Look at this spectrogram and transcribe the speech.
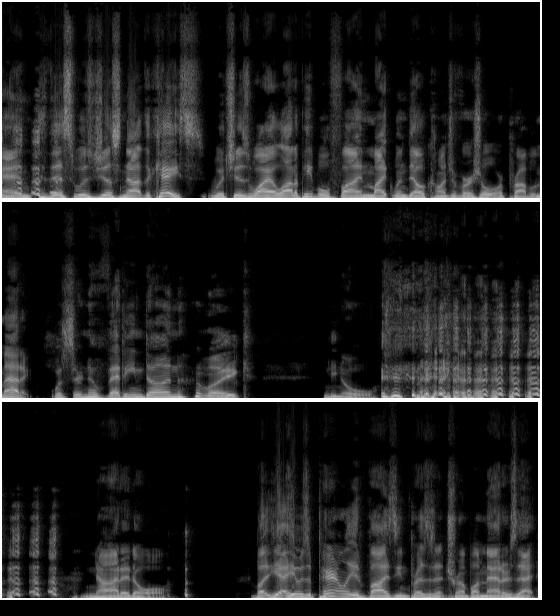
and this was just not the case, which is why a lot of people find Mike Lindell controversial or problematic. Was there no vetting done? Like, No. not at all. But yeah, he was apparently advising President Trump on matters that,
